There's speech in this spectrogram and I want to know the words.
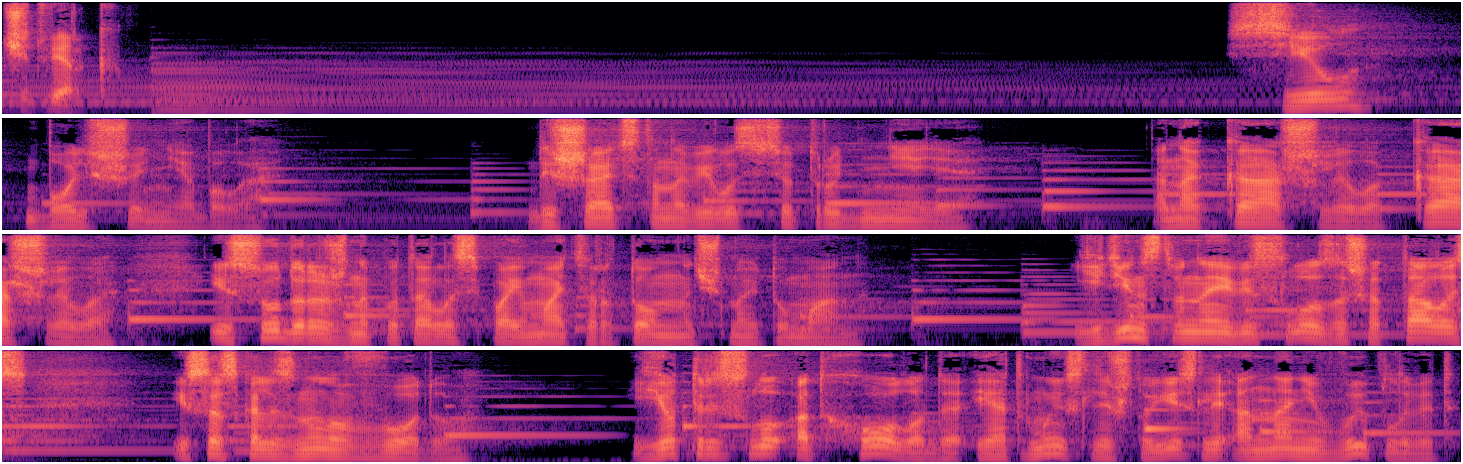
Четверг. Сил больше не было. Дышать становилось все труднее. Она кашляла, кашляла и судорожно пыталась поймать ртом ночной туман – Единственное весло зашаталось и соскользнуло в воду. Ее трясло от холода и от мысли, что если она не выплывет,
